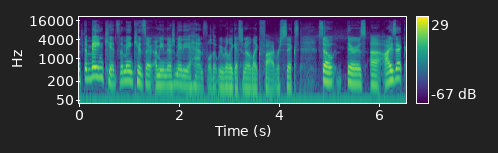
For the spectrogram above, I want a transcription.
but the main kids, the main kids are, I mean, there's maybe a handful that we really get to know, like five or six. So there's uh, Isaac,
